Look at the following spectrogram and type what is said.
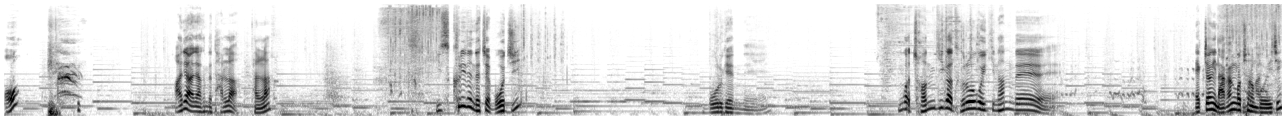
어? 아니야 아니야 근데 달라 달라? 이 스크린은 대체 뭐지? 모르겠네 뭔가 전기가 들어오고 있긴 한데 액정이 나간 것처럼. 보이지? 음,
